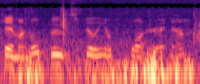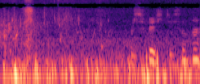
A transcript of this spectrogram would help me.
Okay, my whole boot is filling up with water right now. Where's the fish? Do you still have?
